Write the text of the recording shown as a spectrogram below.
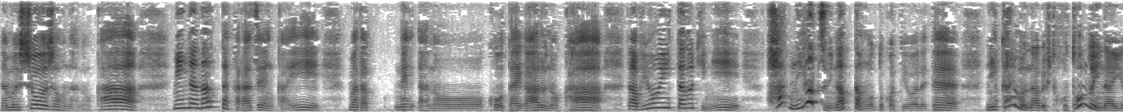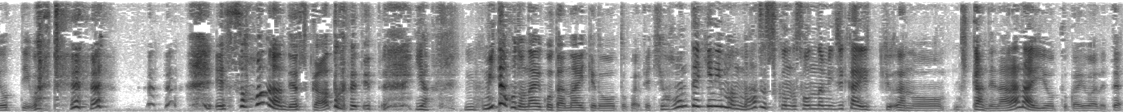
無症状なのか、みんななったから前回、まだね、あのー、抗体があるのか、だから病院行った時に、は、2月になったの？とかって言われて、2回もなる人ほとんどいないよって言われてえ、そうなんですかとか言って、いや、見たことないことはないけど、とか言って、基本的にままず少な、そんな短い、あの、期間でならないよ、とか言われて、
